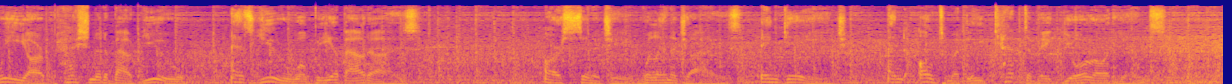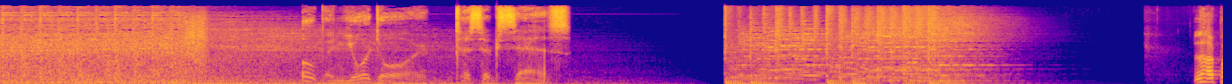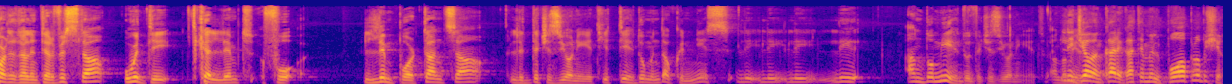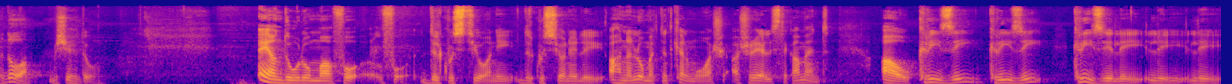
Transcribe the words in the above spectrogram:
We are passionate about you as you will be about us. Our synergy will energize, engage, and ultimately captivate your audience. Open your door to success. L-aħħar parti tal-intervista u inti tkellimt fuq l-importanza li d-deċiżjonijiet jittieħdu minn dawk in-nies li għandhom jieħdu d-deċiżjonijiet. Li ġew inkarigati mill-poplu biex jieħduhom. Biex jieħduhom. Ejja nduru ma fuq dil-kwistjoni, dil-kwistjoni li aħna llum qed nitkellmu għax realistikament hawn kriżi, kriżi Kriżi li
